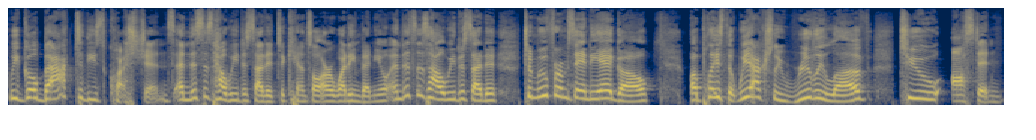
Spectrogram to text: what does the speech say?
we go back to these questions. And this is how we decided to cancel our wedding venue. And this is how we decided to move from San Diego, a place that we actually really love, to Austin,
